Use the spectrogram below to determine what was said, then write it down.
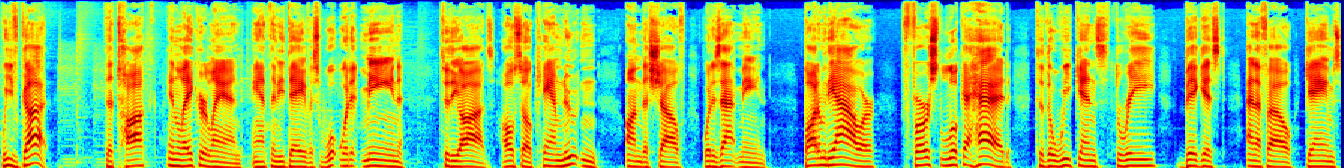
We've got the talk in Lakerland, Anthony Davis. What would it mean to the odds? Also, Cam Newton on the shelf. What does that mean? Bottom of the hour, first look ahead to the weekend's three biggest NFL games.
